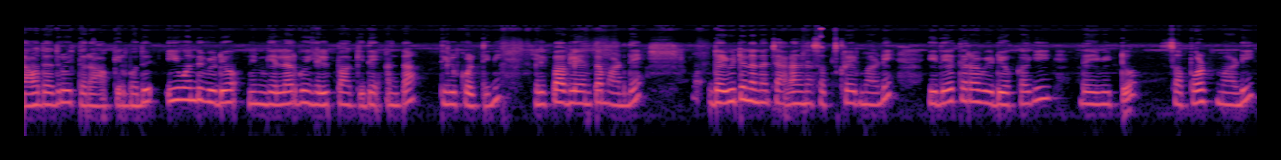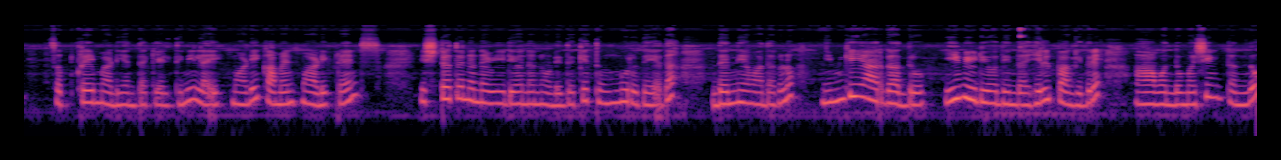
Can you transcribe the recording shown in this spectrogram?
ಯಾವುದಾದ್ರೂ ಈ ಥರ ಹಾಕಿರ್ಬೋದು. ಈ ಒಂದು ವಿಡಿಯೋ ನಿಮಗೆಲ್ಲರಿಗೂ ಹೆಲ್ಪ್ ಆಗಿದೆ ಅಂತ ತಿಳ್ಕೊಳ್ತೀನಿ. ಹೆಲ್ಪ್ ಆಗಲಿ ಅಂತ ಮಾಡಿದೆ. ದಯವಿಟ್ಟು ನನ್ನ ಚಾನಲ್ನ ಸಬ್ಸ್ಕ್ರೈಬ್ ಮಾಡಿ. ಇದೇ ಥರ ವಿಡಿಯೋಕ್ಕಾಗಿ ದಯವಿಟ್ಟು ಸಪೋರ್ಟ್ ಮಾಡಿ. ಸಬ್ಸ್ಕ್ರೈಬ್ ಮಾಡಿ ಅಂತ ಕೇಳ್ತೀನಿ. ಲೈಕ್ ಮಾಡಿ, ಕಮೆಂಟ್ ಮಾಡಿ ಫ್ರೆಂಡ್ಸ್. ಇಷ್ಟೊತ್ತು ನನ್ನ ವಿಡಿಯೋನ ನೋಡಿದ್ದಕ್ಕೆ ತುಂಬ ಹೃದಯದ ಧನ್ಯವಾದಗಳು. ನಿಮಗೆ ಯಾರಿಗಾದರೂ ಈ ವಿಡಿಯೋದಿಂದ ಹೆಲ್ಪ್ ಆಗಿದ್ದರೆ ಆ ಒಂದು ಮಷಿನ್ ತಂದು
